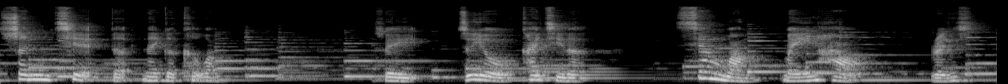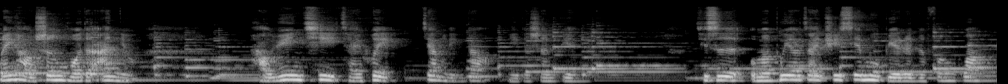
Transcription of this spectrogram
深切的那个渴望，所以只有开启了向往美好人美好生活的按钮，好运气才会降临到你的身边。其实，我们不要再去羡慕别人的风光，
